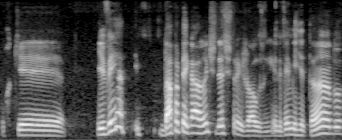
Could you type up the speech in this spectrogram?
porque. E vem. A... Dá para pegar antes desses três jogos, hein? Ele vem me irritando,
